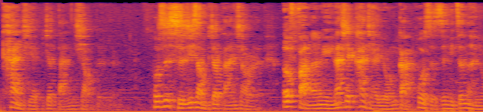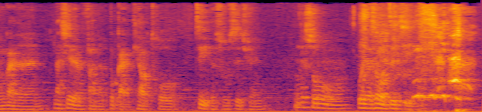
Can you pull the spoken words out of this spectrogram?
看起来比较胆小的人，或是实际上比较胆小的人，而反而你那些看起来勇敢，或者是你真的很勇敢的人，那些人反而不敢跳脱自己的舒适圈。你在说我吗？我在说我自己，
